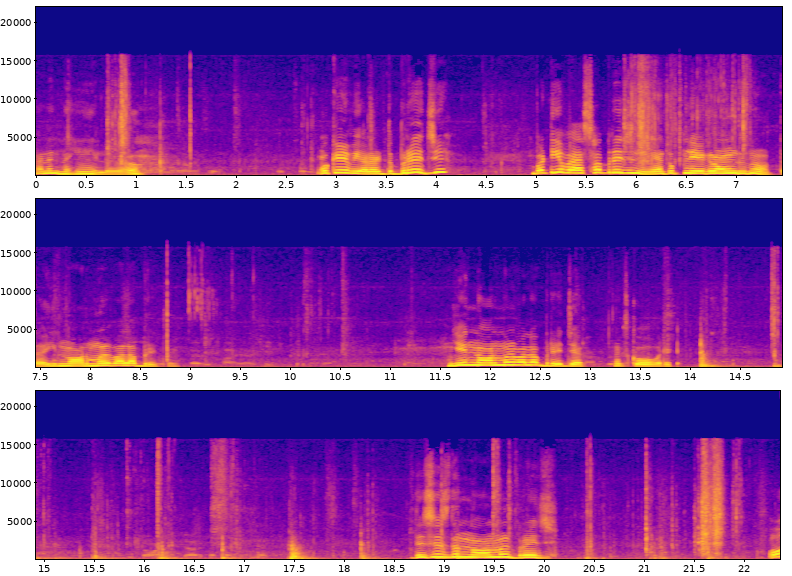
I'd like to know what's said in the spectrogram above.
अरे नहीं हिलेगा। Okay we are at the bridge but ये वैसा ब्रिज नहीं है जो प्लेग्राउंड में होता है ये नॉर्मल वाला ब्रिज है। ये नॉर्मल वाला ब्रिज है। Let's go over it this is the normal bridge oh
